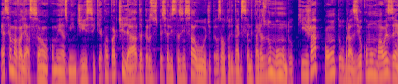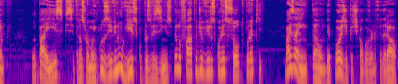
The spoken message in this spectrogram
Essa é uma avaliação, como Yasmin disse, que é compartilhada pelos especialistas em saúde, pelas autoridades sanitárias do mundo, que já apontam o Brasil como um mau exemplo, um país que se transformou inclusive num risco para os vizinhos pelo fato de o vírus correr solto por aqui. Mas aí então, depois de criticar o governo federal,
